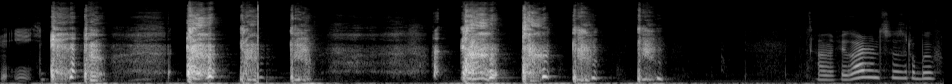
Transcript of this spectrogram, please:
І- А нафіга він це зробив?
